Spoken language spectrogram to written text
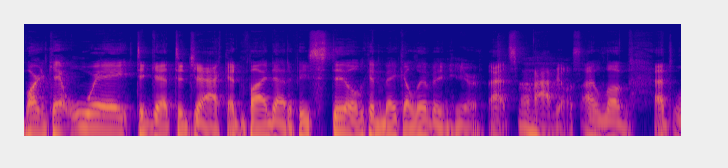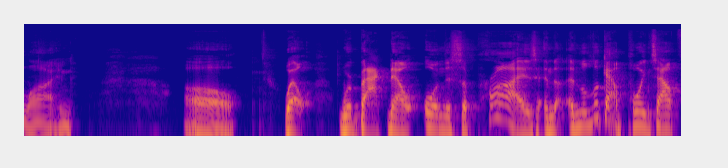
Martin can't wait to get to Jack and find out if he still can make a living here. That's oh. fabulous. I love that line. Oh, well, we're back now on the surprise, and the, and the lookout points out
